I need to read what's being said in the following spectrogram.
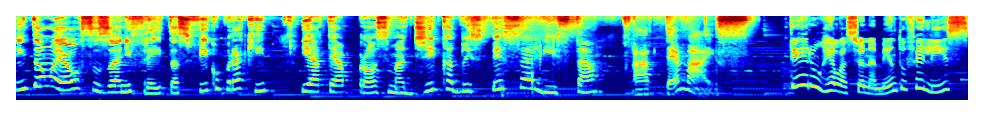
então eu, Suzane Freitas, fico por aqui e até a próxima dica do especialista. Até mais! Ter um relacionamento feliz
